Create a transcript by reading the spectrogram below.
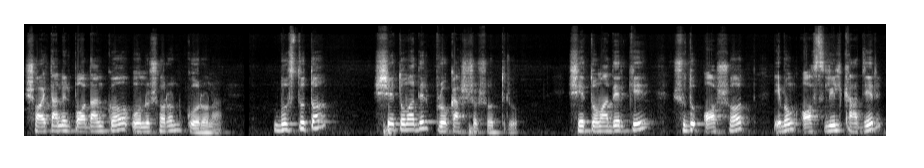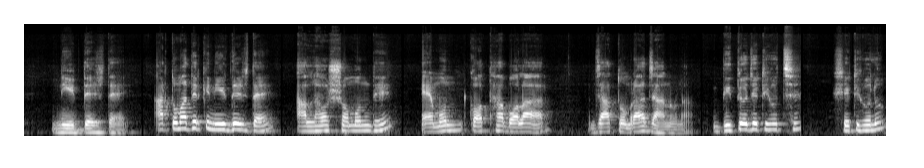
শয়তানের পদাঙ্ক অনুসরণ করো না। বস্তুত, সে তোমাদের প্রকাশ্য শত্রু। সে তোমাদেরকে শুধু অসৎ এবং অশ্লীল কাজের নির্দেশ দেয়। আর তোমাদেরকে নির্দেশ দেয় আল্লাহর সম্বন্ধে এমন কথা বলার যা তোমরা জানো না। দ্বিতীয় যেটি হচ্ছে, সেটি হলো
